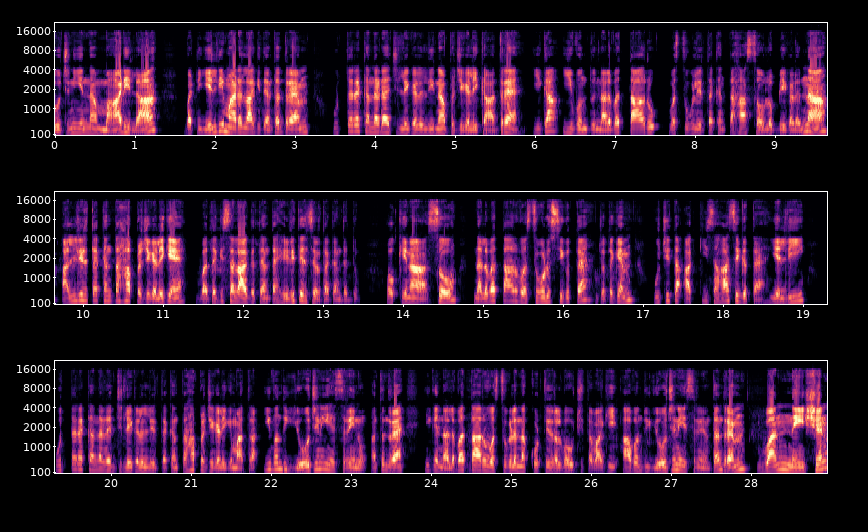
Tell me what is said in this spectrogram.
ಯೋಜನೆಯನ್ನ ಮಾಡಿಲ್ಲ. ಬಟ್ ಎಲ್ಲಿ ಮಾಡಲಾಗಿದೆ ಅಂತಂದ್ರೆ, ಉತ್ತರ ಕನ್ನಡ ಜಿಲ್ಲೆಗಳಲ್ಲಿನ ಪ್ರಜೆಗಳಿಗಾದ್ರೆ ಈಗ ಈ ಒಂದು ನಲವತ್ತಾರು ವಸ್ತುಗಳಿರ್ತಕ್ಕಂತಹ ಸೌಲಭ್ಯಗಳನ್ನು ಅಲ್ಲಿರ್ತಕ್ಕಂತಹ ಪ್ರಜೆಗಳಿಗೆ ಒದಗಿಸಲಾಗುತ್ತೆ ಅಂತ ಹೇಳಿ ತಿಳಿಸಿರ್ತಕ್ಕಂಥದ್ದು. ಓಕೆನಾ? ಸೊ ನಲವತ್ತಾರು ವಸ್ತುಗಳು ಸಿಗುತ್ತೆ. ಜೊತೆಗೆ ಉಚಿತ ಅಕ್ಕಿ ಸಹ ಸಿಗುತ್ತೆ. ಎಲ್ಲಿ? ಉತ್ತರ ಕನ್ನಡ ಜಿಲ್ಲೆಗಳಲ್ಲಿರ್ತಕ್ಕಂತಹ ಪ್ರಜೆಗಳಿಗೆ ಮಾತ್ರ. ಈ ಒಂದು ಯೋಜನೆ ಹೆಸರೇನು? ಅಂತಂದ್ರೆ, ಈಗ ನಲವತ್ತಾರು ವಸ್ತುಗಳನ್ನ ಕೊಡ್ತಿದ್ರಲ್ವಾ ಉಚಿತವಾಗಿ? ಆ ಒಂದು ಯೋಜನೆ ಹೆಸರೇನು ಅಂತಂದ್ರೆ ಒನ್ ನೇಷನ್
